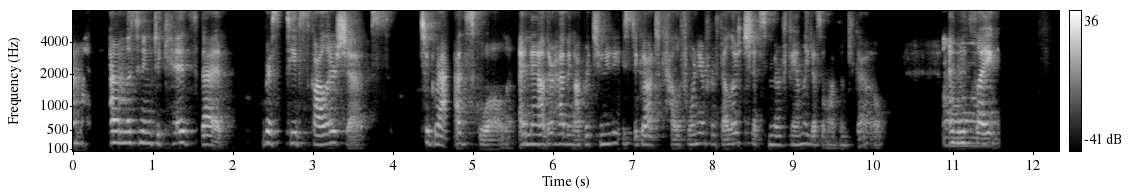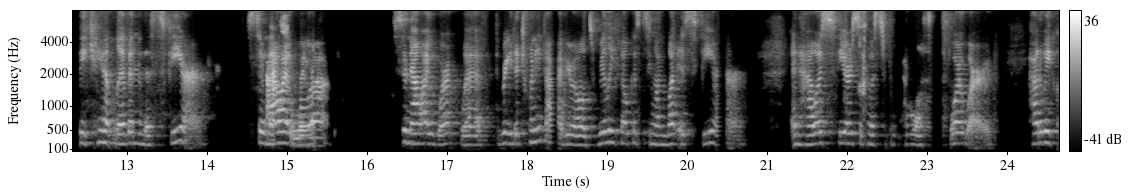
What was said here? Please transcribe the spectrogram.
I'm, I'm listening to kids that receive scholarships to grad school and now they're having opportunities to go out to California for fellowships and their family doesn't want them to go. And it's oh. like we can't live in this fear. So now I work so now I work with 3 to 25 year olds really focusing on what is fear and how is fear supposed to propel us forward? How do we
